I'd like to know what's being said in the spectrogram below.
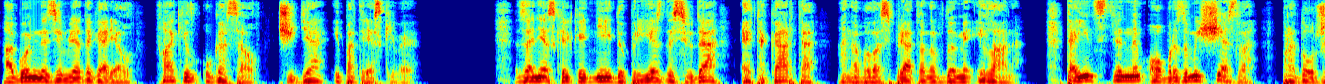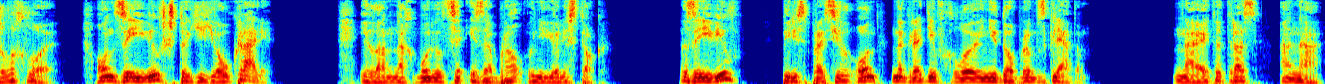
Огонь на земле догорел, факел угасал, чадя и потрескивая. За несколько дней до приезда сюда эта карта, она была спрятана в доме Илана, таинственным образом исчезла, продолжила Хлоя. Он заявил, что ее украли. Илан нахмурился и забрал у нее листок. «Заявил?» — переспросил он, наградив Хлою недобрым взглядом. На этот раз она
